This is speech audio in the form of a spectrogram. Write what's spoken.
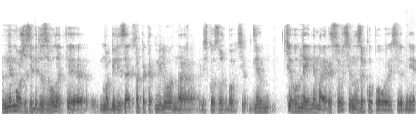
не може собі дозволити мобілізацію, наприклад, мільйона військовослужбовців. Для цього в неї немає ресурсів. Вона закуповує сьогодні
